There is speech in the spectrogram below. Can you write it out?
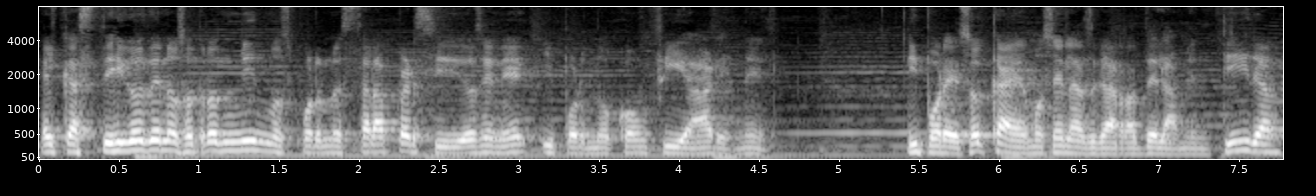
El castigo es de nosotros mismos por no estar apercibidos en Él y por no confiar en Él. Y por eso caemos en las garras de la mentira,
